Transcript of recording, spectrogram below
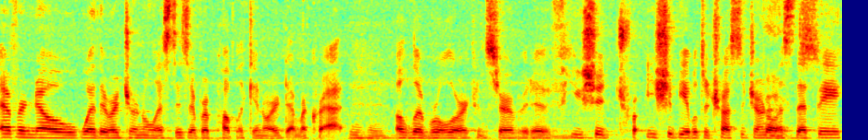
ever know whether a journalist is a Republican or a Democrat, Mhm. a liberal or a conservative. You should tr- you should be able to trust a journalist Facts. that they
